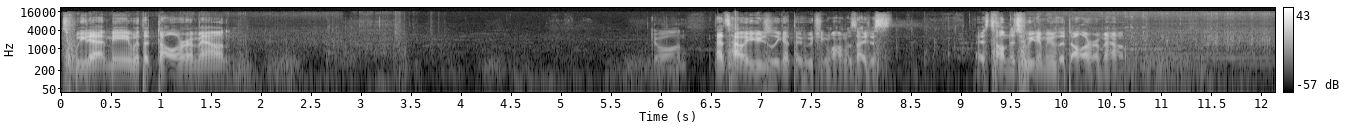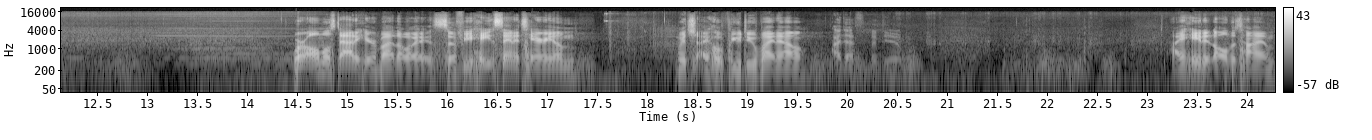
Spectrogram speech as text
tweet at me with a dollar amount. Go on. That's how I usually get the hoochie mamas. I just, I just tell them to tweet at me with a dollar amount. We're almost out of here, by the way. So if you hate sanitarium, which I hope you do by now, I definitely do. I hate it all the time.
